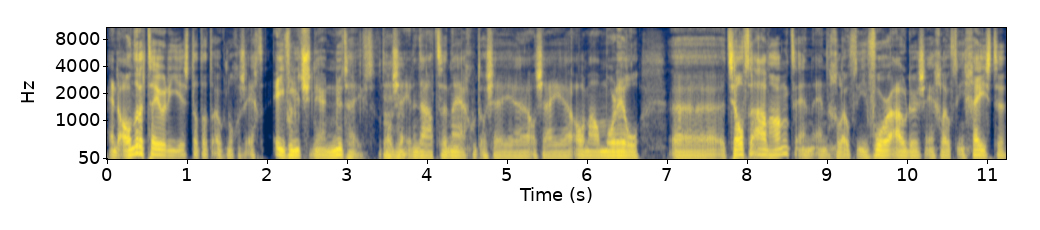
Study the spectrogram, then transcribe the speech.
En de andere theorie is dat dat ook nog eens echt evolutionair nut heeft. Want als Mhm. jij inderdaad, eh, nou ja, goed, als jij, eh, als jij eh, allemaal moreel hetzelfde aanhangt en, en gelooft in je voorouders en gelooft in geesten,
